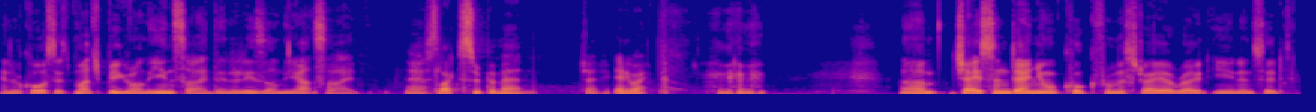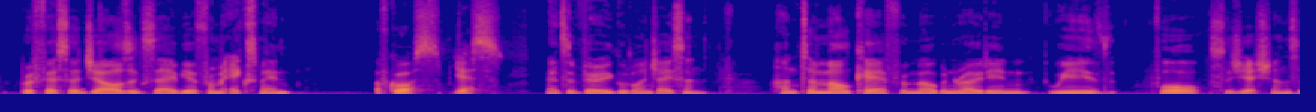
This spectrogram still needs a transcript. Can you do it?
and of course, it's much bigger on the inside than it is on the outside. Yeah, it's like Superman. Anyway, Um, Jason Daniel Cook from Australia wrote in and said, "Professor Charles Xavier from X Men." of course, yes. That's a very good one, Jason. Hunter Mulcair from Melbourne wrote in with four suggestions,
